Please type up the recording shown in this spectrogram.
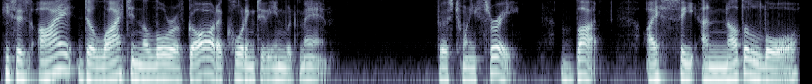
He says, I delight in the law of God according to the inward man. Verse 23 But I see another law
